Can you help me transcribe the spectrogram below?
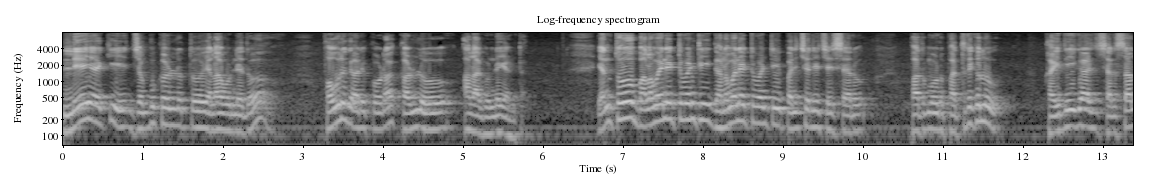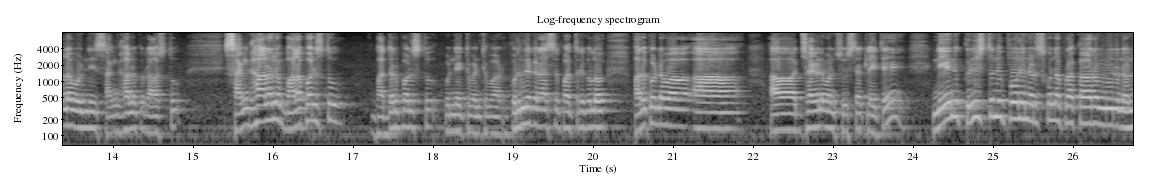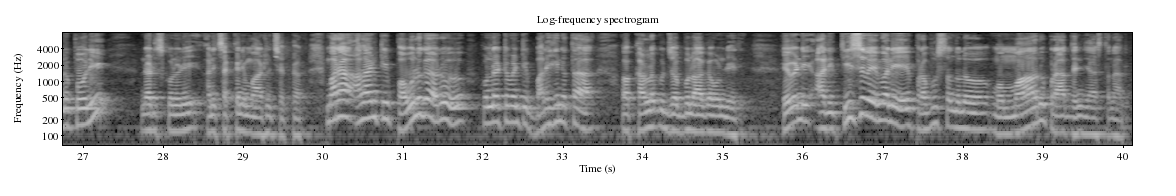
లేయకి జబ్బు కళ్ళుతో ఎలా ఉండేదో పౌలు గారికి కూడా కళ్ళు అలాగుండేయంట ఎంతో బలమైనటువంటి ఘనమైనటువంటి పరిచర్య చేశారు. పదమూడు పత్రికలు ఖైదీగా చెరసాల్లో ఉండి సంఘాలకు రాస్తూ సంఘాలను బలపరుస్తూ భద్రపరుస్తూ ఉండేటువంటి వాడు. కురిందకు రాసిన పత్రికలో పదకొండవ అధ్యాయంలో మనం చూసినట్లయితే నేను క్రీస్తుని పోలి నడుచుకున్న ప్రకారం మీరు నన్ను పోలి నడుచుకుని అని చక్కని మాటలు చెప్పారు. మరి అలాంటి పౌలు గారు ఉన్నటువంటి బలహీనత కళ్ళకు జబ్బులాగా ఉండేది. ఏమండి? అది తీసివేయమని ప్రభు సందులో ముమ్మారు ప్రార్థన చేస్తున్నారు.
